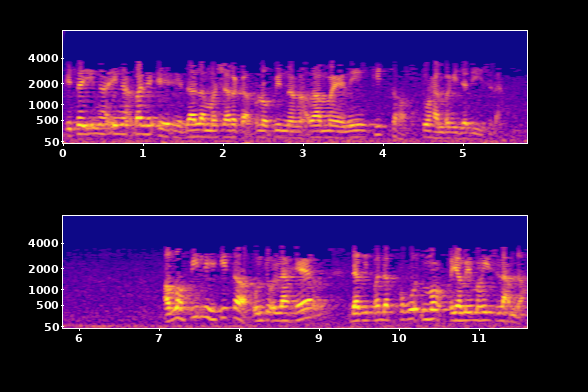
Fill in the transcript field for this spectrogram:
Kita ingat-ingat balik, eh, eh, dalam masyarakat Pulau Pinang ramai ni, kita Tuhan bagi jadi Islam. Allah pilih kita untuk lahir daripada perut mak yang memang Islam dah.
